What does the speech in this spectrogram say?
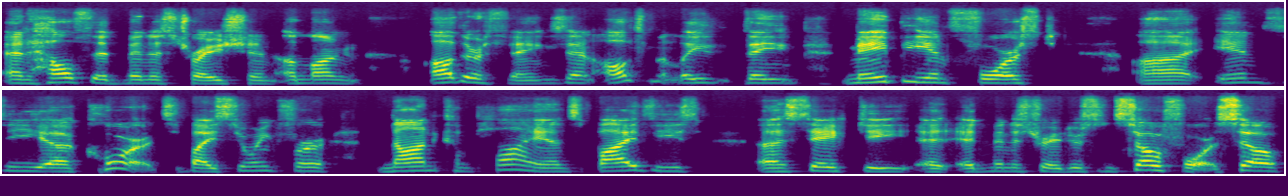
and Health Administration, among other things. And ultimately, they may be enforced uh, in the uh, courts by suing for noncompliance by these uh, safety administrators and so forth. So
